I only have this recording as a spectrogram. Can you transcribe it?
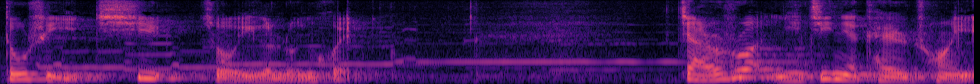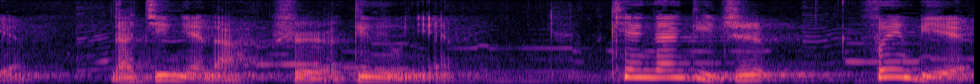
都是以七作为一个轮回。假如说你今年开始创业，那今年呢是丁酉年，天干地支分别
